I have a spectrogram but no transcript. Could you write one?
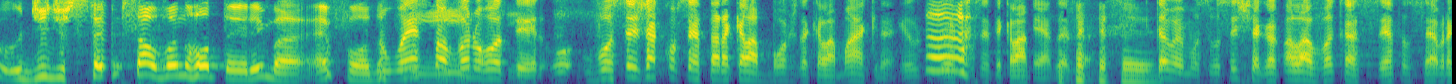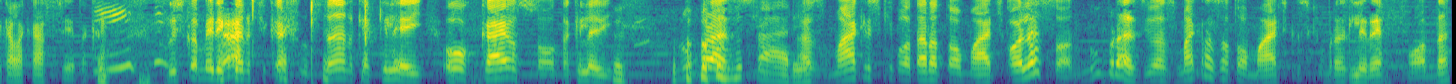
O Didi sempre salvando o roteiro, hein, mano? É foda. Não é Sim, salvando o roteiro. O- Você já consertaram aquela bosta daquela máquina? Eu já consertei aquela merda já. Então, meu irmão, se você chegar com a alavanca certa, você abre aquela caceta, cara. Por isso que o americano fica chutando que aquilo aí, ou cai ou solta aquilo aí. No Brasil, as máquinas que botaram automático, olha só, no Brasil, as máquinas automáticas, que o brasileiro é foda,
